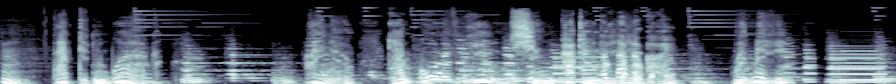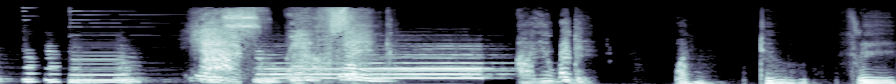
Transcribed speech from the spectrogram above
Hmm, that didn't work. I know. Can all of you sing Pato the Lullaby with me? Three.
